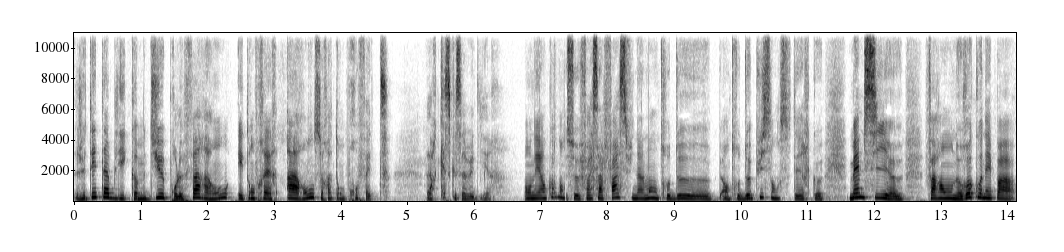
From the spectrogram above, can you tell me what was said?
je t'établis comme Dieu pour le Pharaon, et ton frère Aaron sera ton prophète. Alors qu'est-ce que ça veut dire? On est encore dans ce face-à-face finalement entre deux, entre deux puissances. C'est-à-dire que même si euh, Pharaon ne reconnaît pas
